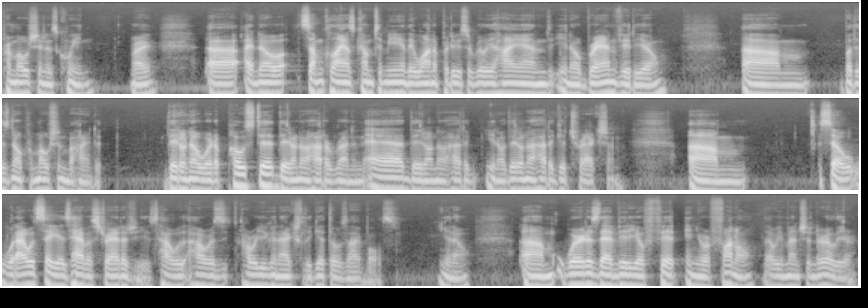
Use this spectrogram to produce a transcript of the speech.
promotion is queen, right? Uh, I know some clients come to me and they want to produce a really high end, you know, brand video, um, but there's no promotion behind it. They don't know where to post it. They don't know how to run an ad. They don't know how to, you know, they don't know how to get traction. Um, so what I would say is have a strategy. Is how how is how are you going to actually get those eyeballs? You know, um, where does that video fit in your funnel that we mentioned earlier?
